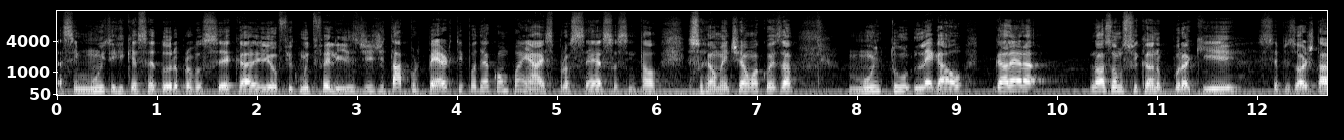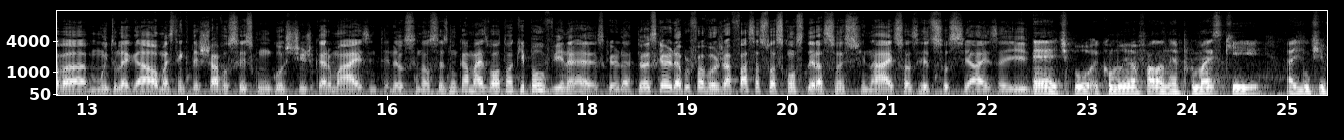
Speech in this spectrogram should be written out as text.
assim muito enriquecedora pra você, cara. E eu fico muito feliz de estar por perto e poder acompanhar esse processo, assim, tal. Isso realmente é uma coisa muito legal. Galera, nós vamos ficando por aqui. Esse episódio estava muito legal, mas tem que deixar vocês com um gostinho de quero mais, entendeu? Senão vocês nunca mais voltam aqui pra ouvir, né, Esquerda? Então, Esquerda, por favor, já faça suas considerações finais, suas redes sociais aí. É, tipo, como eu ia falar, né? Por mais que a gente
